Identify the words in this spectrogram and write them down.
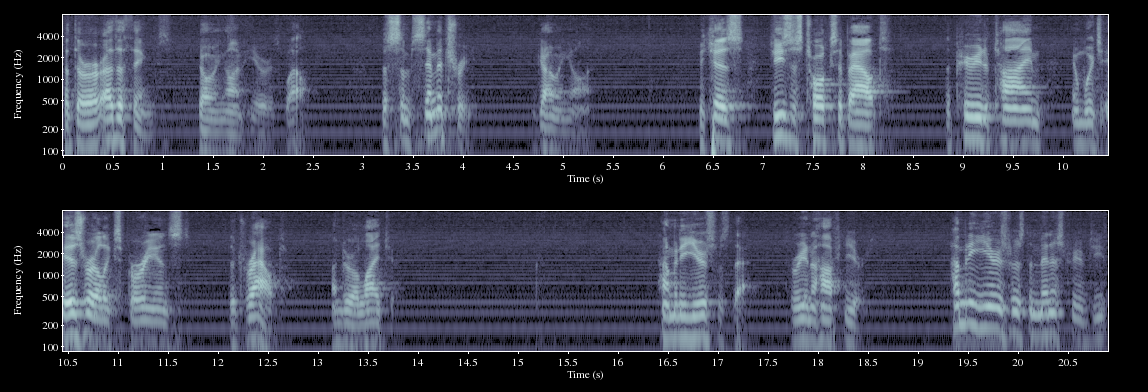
But there are other things going on here as well. There's some symmetry going on. Because Jesus talks about the period of time in which Israel experienced the drought under Elijah. How many years was that? Three and a half years. How many years was the ministry of Jesus?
